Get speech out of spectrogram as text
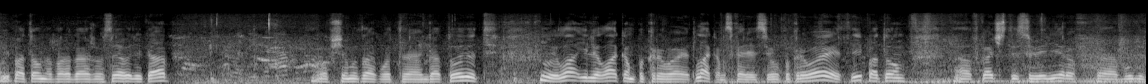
И потом на продажу. Севри кап. В общем, вот так вот э, готовит. Ну, или лаком покрывает. Лаком, скорее всего, покрывает. И потом э, в качестве сувениров э, будет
